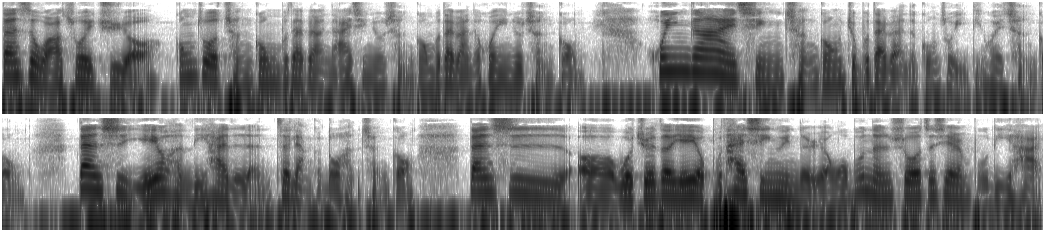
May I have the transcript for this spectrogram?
但是我要说一句哦，工作成功不代表你的爱情就成功，不代表你的婚姻就成功。婚姻跟爱情成功，就不代表你的工作一定会成功。但是也有很厉害的人，这两个都很成功。但是呃，我觉得也有不太幸运的人。我不能说这些人不厉害，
